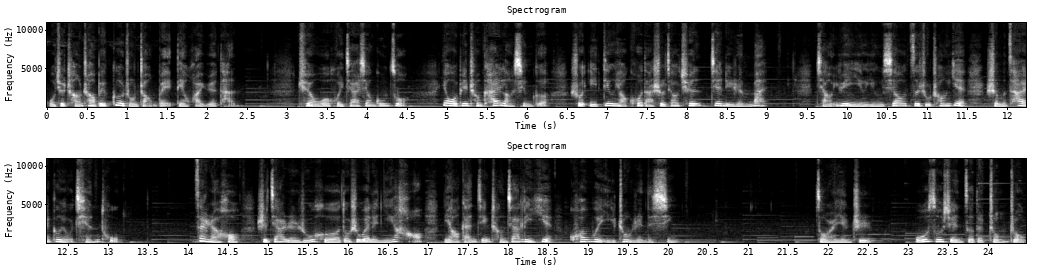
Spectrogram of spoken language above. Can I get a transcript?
我却常常被各种长辈电话约谈，劝我回家乡工作，要我变成开朗性格，说一定要扩大社交圈，建立人脉，讲运营营销、自主创业，什么菜更有前途。再然后是家人如何都是为了你好，你要赶紧成家立业，宽慰一众人的心。总而言之，我所选择的种种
